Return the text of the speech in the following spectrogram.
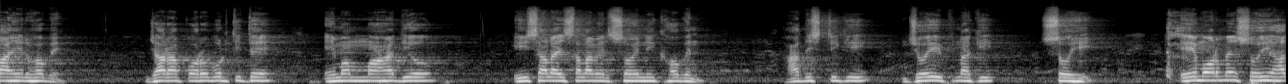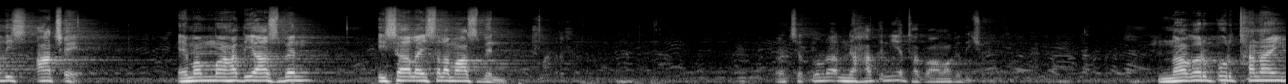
বাহির হবে, যারা পরবর্তীতে ইমাম মাহাদিও ঈসা আলাই সালামের সৈনিক হবেন। হাদিসটি কি জয়ীফ নাকি সহি? এ মর্মে সহি হাদিস আছে। এমাম মাহাদি আসবেন, ঈসা আলাই সালাম আসবেন। আচ্ছা তোমরা হাতে নিয়ে থাকো, আমাকে দিছ। নগরপুর থানায়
